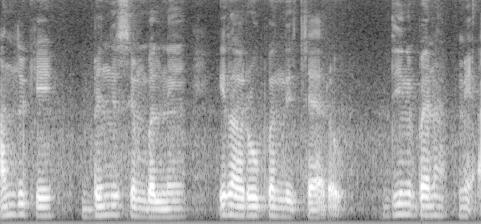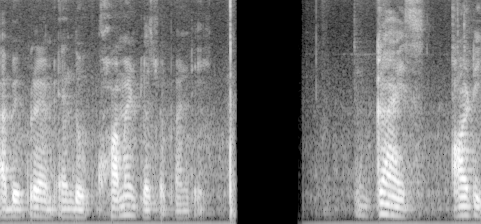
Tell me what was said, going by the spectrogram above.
అందుకే బెంజ్ సింబల్ని ఇలా రూపొందించారు. దీనిపైన మీ అభిప్రాయం ఏందో కామెంట్లో చెప్పండి. గాయస్ ఆడి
